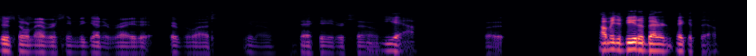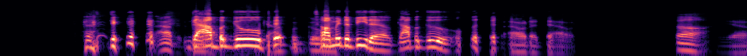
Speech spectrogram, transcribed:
just don't ever seem to get it right over the last, you know, decade or so. Yeah, But Tommy DeVito better than Pickett though. Without a doubt. Gabagool. Tommy DeVito, Gabagool. Without a doubt. uh, Yeah.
